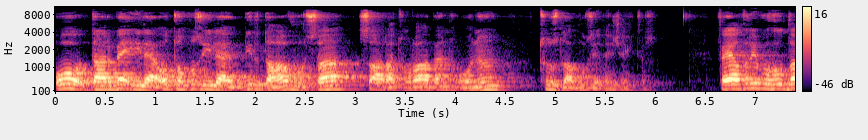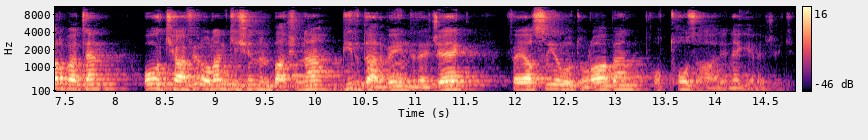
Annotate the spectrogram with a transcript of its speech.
o darbe ile, o topuz ile bir dağa vursa sara turaben onu tuzla buz edecektir. Feyadribuhu darbeten o kafir olan kişinin başına bir darbe indirecek. Feyasiru turaben o toz haline gelecek.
